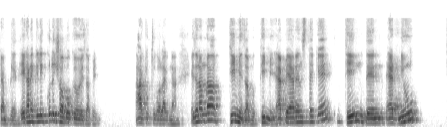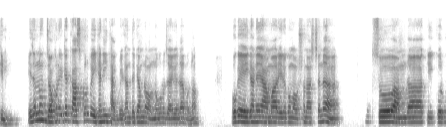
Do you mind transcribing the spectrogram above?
template এখানে ক্লিক করলেই সব ওকে হয়ে যাবে। আর কিছু করা লাগবে না। এই জন্য আমরা থিমে যাব থিমে অ্যাপিয়ারেন্স থেকে theme then add new theme এই জন্য যখন এটা কাজ করব, এখানেই থাকবে। এখান থেকে আমরা অন্য কোনো জায়গায় যাব না। ওকে এখানে আমার এরকম অপশন আসছে না। সো আমরা কি করব?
